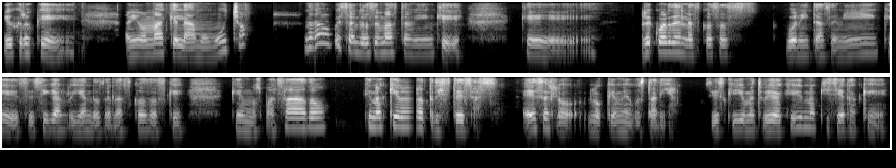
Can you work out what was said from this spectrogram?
yo creo que a mi mamá que la amo mucho, no, pues a los demás también que, que recuerden las cosas bonitas de mí, que se sigan riendo de las cosas que, que hemos pasado, que no quiero tristezas. Eso es lo, lo, que me gustaría. Si es que yo me tuviera ir, no quisiera que,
